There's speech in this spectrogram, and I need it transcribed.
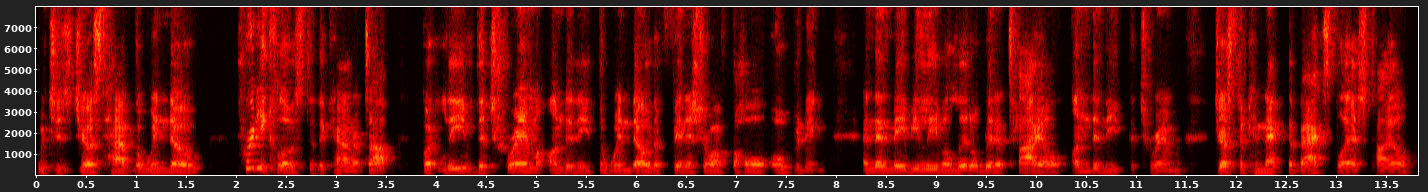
which is just have the window pretty close to the countertop, but leave the trim underneath the window to finish off the whole opening. And then maybe leave a little bit of tile underneath the trim just to connect the backsplash tile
